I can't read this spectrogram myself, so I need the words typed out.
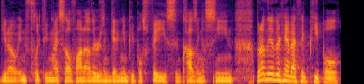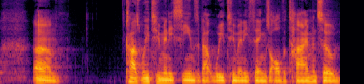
you know inflicting myself on others and getting in people's face and causing a scene. But on the other hand, I think people. Um, cause way too many scenes about way too many things all the time and so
